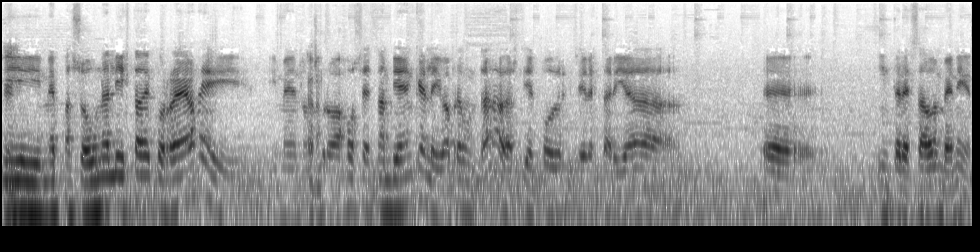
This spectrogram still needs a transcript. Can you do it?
Y me pasó una lista de correos y me nombró a José también que le iba a preguntar a ver si él, si él estaría eh, interesado en venir.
